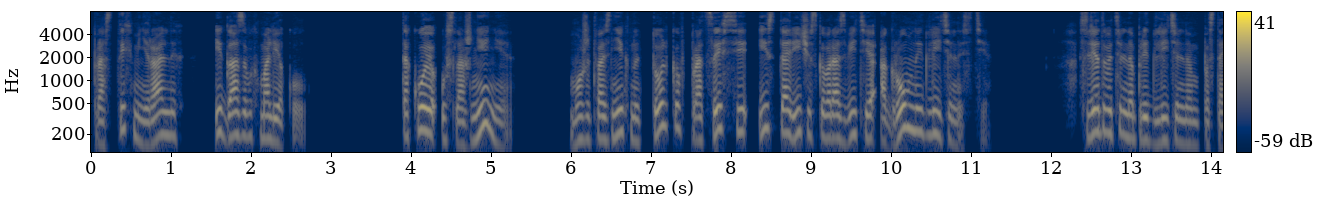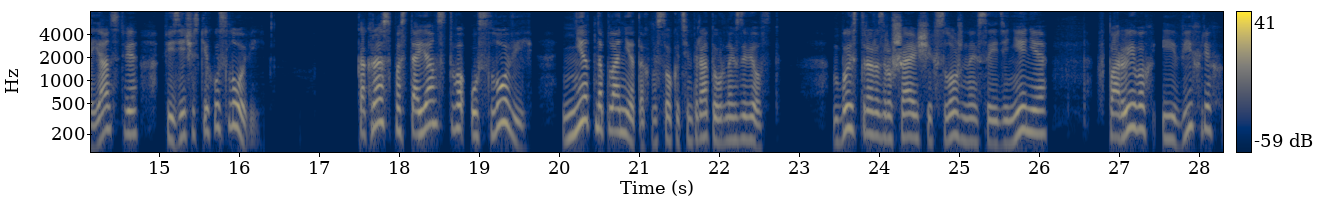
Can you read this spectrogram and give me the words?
простых минеральных и газовых молекул. Такое усложнение может возникнуть только в процессе исторического развития огромной длительности, следовательно, при длительном постоянстве физических условий. Как раз постоянство условий нет на планетах высокотемпературных звезд, быстро разрушающих сложные соединения в порывах и вихрях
